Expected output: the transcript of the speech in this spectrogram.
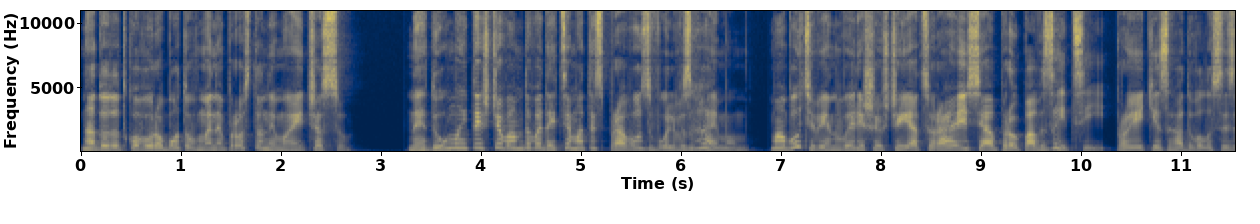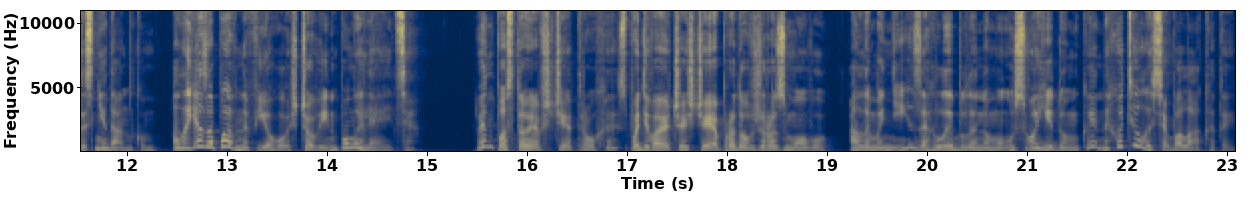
На додаткову роботу в мене просто немає часу. Не думайте, що вам доведеться мати справу з Вольфсгаймом. Мабуть, він вирішив, що я цураюся про павзицій, про які згадувалося за сніданком, але я запевнив його, що він помиляється. Він постояв ще трохи, сподіваючись, що я продовжу розмову, але мені, заглибленому у свої думки, не хотілося балакати,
